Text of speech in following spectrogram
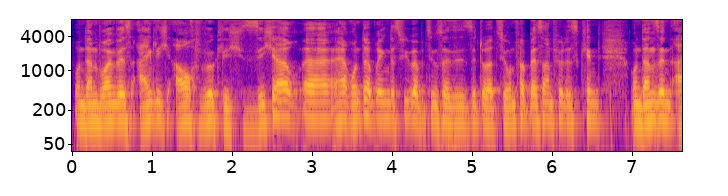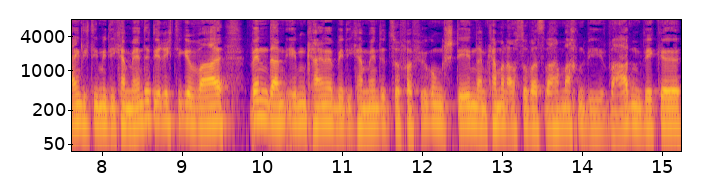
und dann wollen wir es eigentlich auch wirklich sicher äh, herunterbringen, das Fieber beziehungsweise die Situation verbessern für das Kind und dann sind eigentlich die Medikamente die richtige Wahl. Wenn dann eben keine Medikamente zur Verfügung stehen, dann kann man auch sowas machen wie Wadenwickel,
